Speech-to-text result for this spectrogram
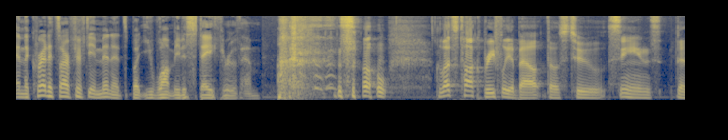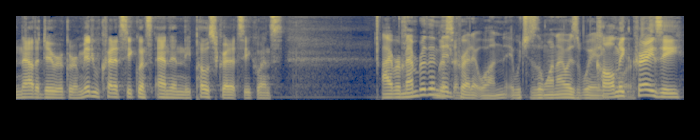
And the credits are 15 minutes, but you want me to stay through them. so let's talk briefly about those two scenes. The now the de rigueur mid credit sequence and then the post credit sequence. I remember the mid credit one, which is the one I was waiting. Call for. me crazy.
